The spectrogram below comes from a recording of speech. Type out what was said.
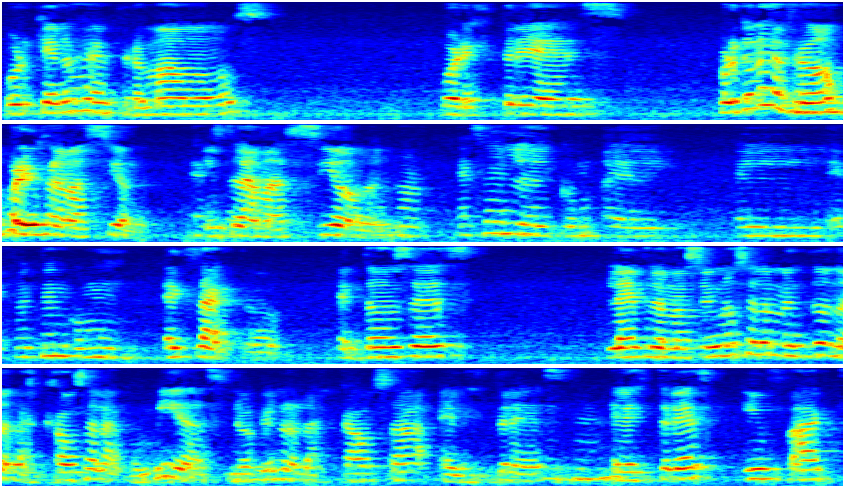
¿por qué nos enfermamos? Por estrés. ¿Por qué nos enfermamos por inflamación? Exacto. Inflamación. Ajá. Ese es el, el efecto en común. Exacto. Entonces, la inflamación no solamente nos las causa la comida, sino que nos las causa el estrés. El estrés, in fact,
